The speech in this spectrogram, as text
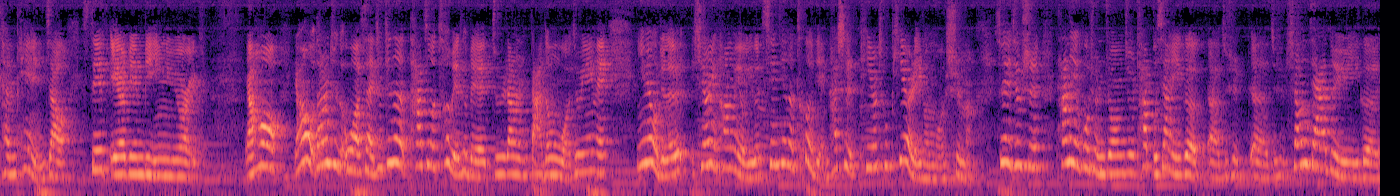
campaign，叫 Save Airbnb in New York。然后，然后我当时觉得哇塞，就真的他做的特别特别，就是让人打动我，就是因为。因为我觉得 sharing economy 有一个先天的特点，它是 peer to peer 的一种模式嘛，所以就是它那个过程中，就是它不像一个呃，就是呃，就是商家对于一个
